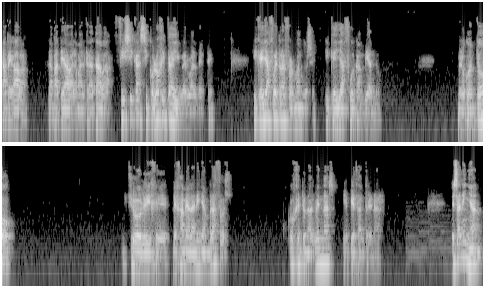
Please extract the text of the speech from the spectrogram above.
la pegaba, la pateaba, la maltrataba física, psicológica y verbalmente. Y que ella fue transformándose y que ella fue cambiando. Me lo contó. Yo le dije, déjame a la niña en brazos, cógete unas vendas y empieza a entrenar. Esa niña,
